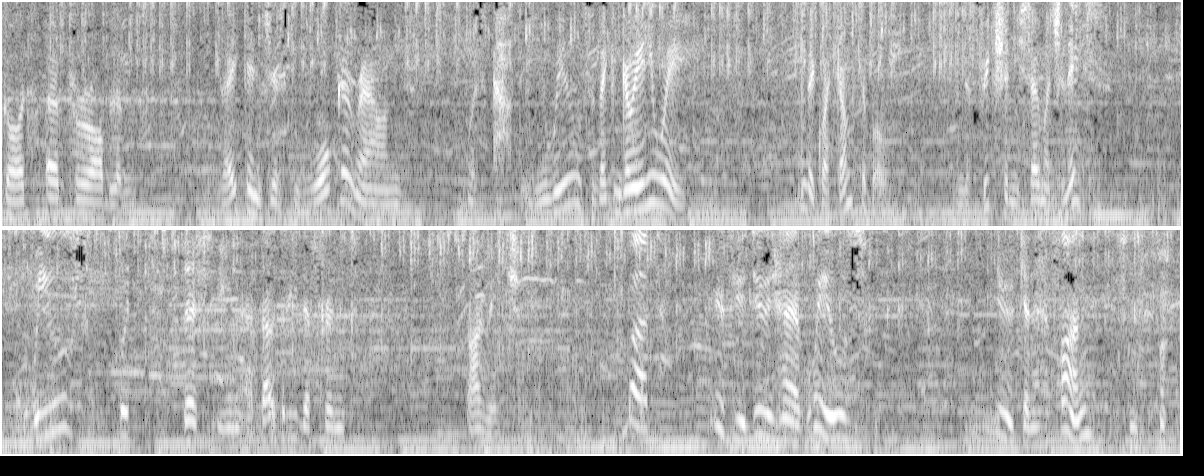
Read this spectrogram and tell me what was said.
got a problem. They can just walk around without any wheels and they can go anywhere. They're quite comfortable. And the friction is so much less. Wheels put this in a totally different direction. But if you do have wheels, you can have fun.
